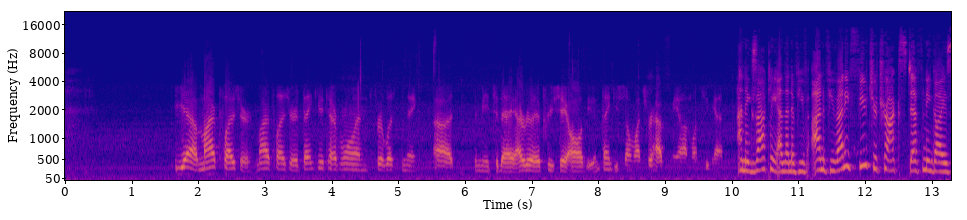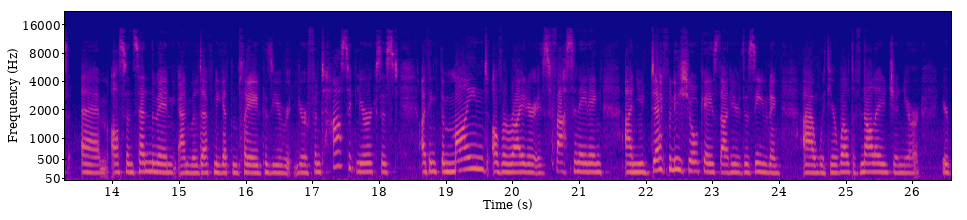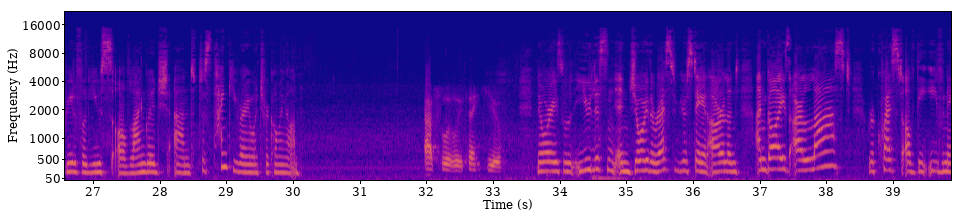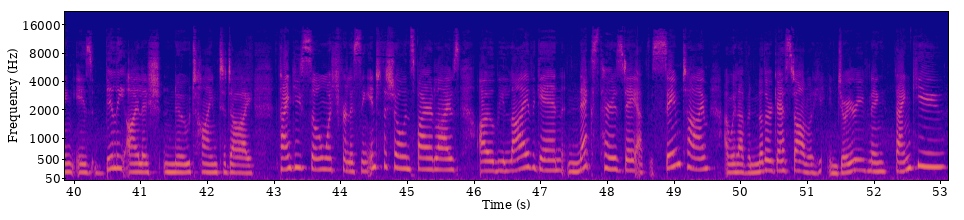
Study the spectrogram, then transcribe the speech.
yeah, my pleasure. My pleasure. Thank you to everyone for listening. Uh, to me today. I really appreciate all of you, and thank you so much for having me on once again. And exactly, and then if you've and if you've any future tracks, definitely guys, um, Austin, send them in, and we'll definitely get them played because you're you're a fantastic lyricist. I think the mind of a writer is fascinating, and you definitely showcase that here this evening uh, with your wealth of knowledge and your your beautiful use of language. And just thank you very much for coming on. Absolutely, thank you. No worries. Well, you listen, enjoy the rest of your stay in Ireland. And guys, our last request of the evening is Billie Eilish, No Time to Die. Thank you so much for listening into the show Inspired Lives. I will be live again next Thursday at the same time, and we'll have another guest on. Enjoy your evening. Thank you.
